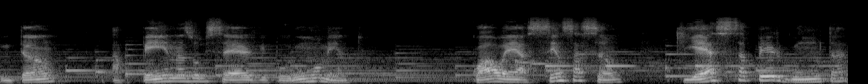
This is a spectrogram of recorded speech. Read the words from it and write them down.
Então, apenas observe por um momento qual é a sensação que essa pergunta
